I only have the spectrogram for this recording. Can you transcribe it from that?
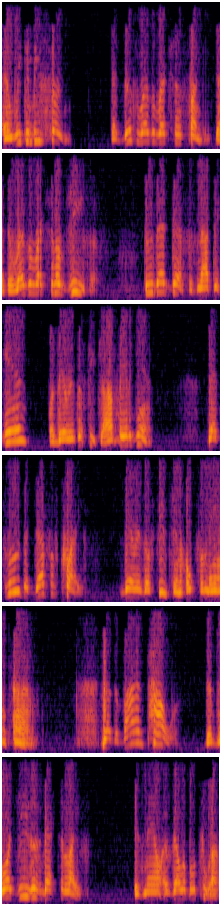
and we can be certain that this resurrection Sunday, that the resurrection of Jesus through that death is not the end, but there is a future. I'll say it again. That through the death of Christ, there is a future and hope for mankind. The divine power that brought Jesus back to life is now available to us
